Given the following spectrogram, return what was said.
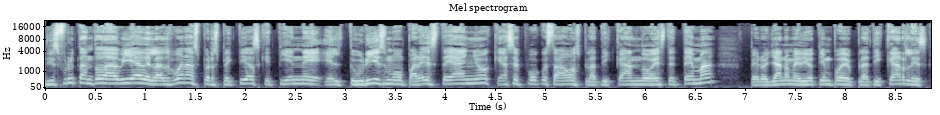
disfrutan todavía de las buenas perspectivas que tiene el turismo para este año, que hace poco estábamos platicando este tema, pero ya no me dio tiempo de platicarles.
